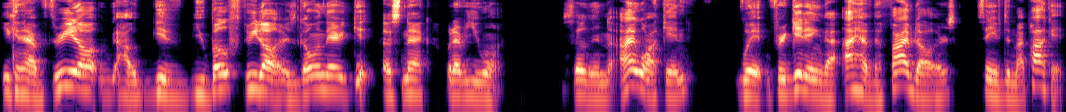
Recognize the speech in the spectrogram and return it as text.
you can have three dollars. I'll give you both three dollars. Go in there, get a snack, whatever you want. So then I walk in with forgetting that I have the five dollars saved in my pocket.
